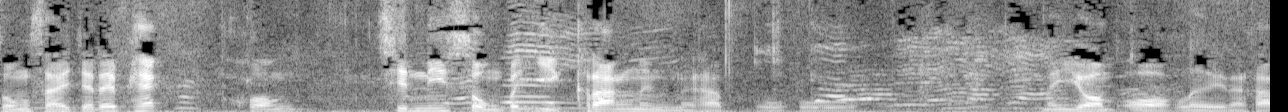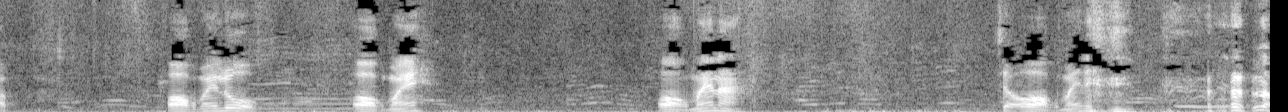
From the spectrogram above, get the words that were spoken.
สงสัยจะได้แพ็คของชิ้นนี้ส่งไปอีกครั้งหนึ่งนะครับ โอ้โห ไม่ยอมออกเลยนะครับ ออกไหมลูก ออกไหม ออกไหมน่ะ จะออกไหมเนี่ยล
